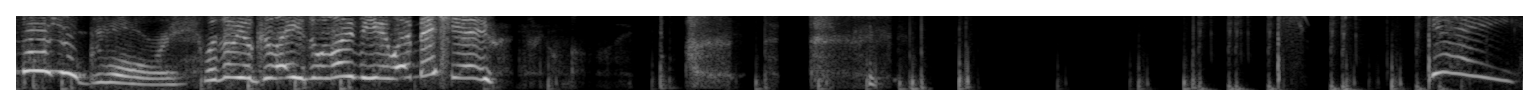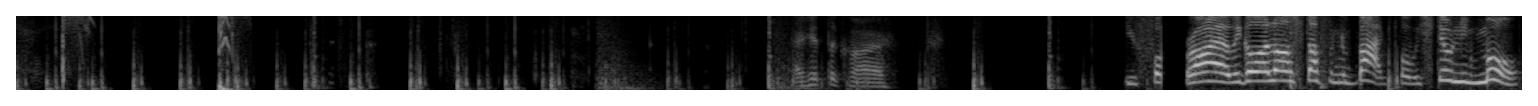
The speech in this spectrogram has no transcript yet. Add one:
Karl! With all your glory! With all your glaze all over you, I miss you! Yay! I hit the car. You fuck. Right, we got a lot of stuff in the back, but we still need more.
